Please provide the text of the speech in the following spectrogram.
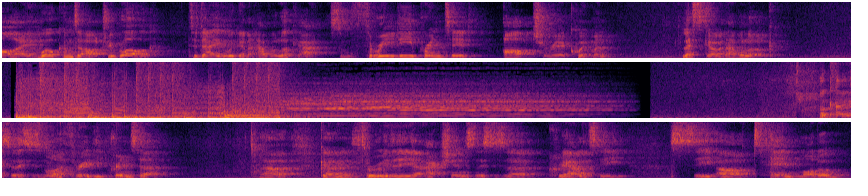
Hi, welcome to Archery Blog. Today we're going to have a look at some 3D printed archery equipment. Let's go and have a look. Okay, so this is my 3D printer uh, going through the uh, actions. This is a Creality CR10 model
